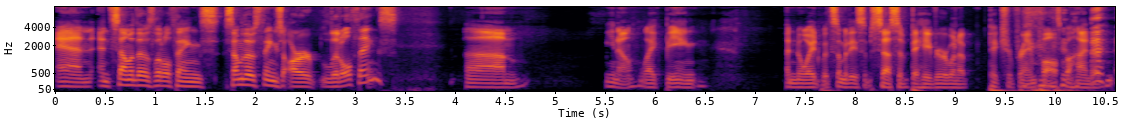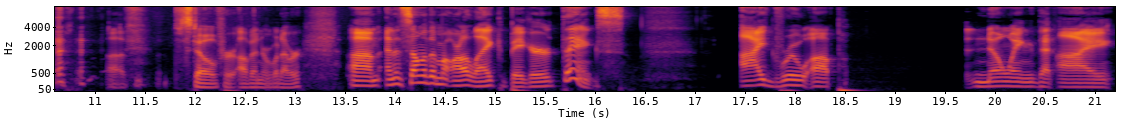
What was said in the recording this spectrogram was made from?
and and some of those little things, some of those things are little things. Um you know, like being annoyed with somebody's obsessive behavior when a picture frame falls behind a, a stove or oven or whatever. Um, and then some of them are like bigger things. I grew up knowing that I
